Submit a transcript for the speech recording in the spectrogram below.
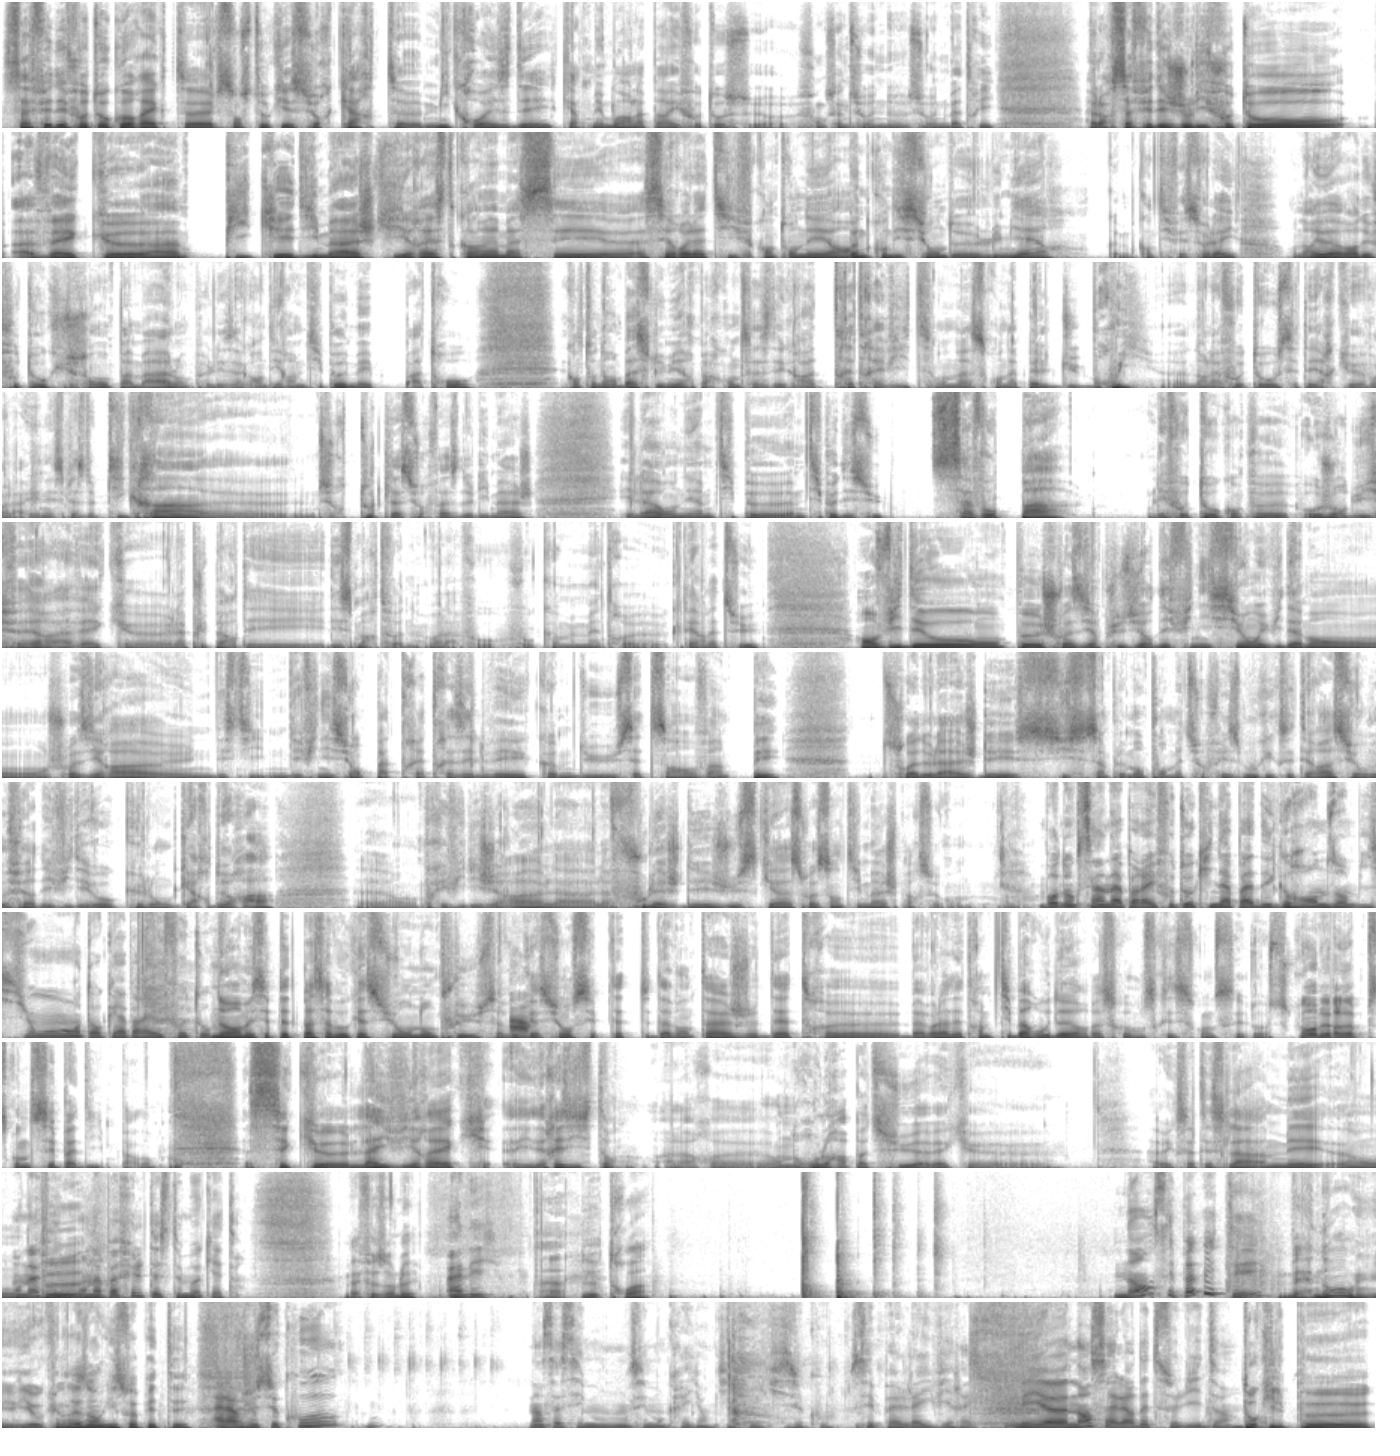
Ça fait des photos correctes. Elles sont stockées sur carte euh, micro SD, carte mémoire. L'appareil photo se- fonctionne sur une, sur une batterie. Alors ça fait des jolies photos avec euh, un piqué d'image qui reste quand même assez, euh, assez relatif. Quand on est en bonne condition de lumière, comme quand il fait soleil, on arrive à avoir des photos qui sont pas mal. On peut les agrandir un petit peu, mais pas trop. Quand on est en basse lumière, par contre, ça se dégrade très très vite. On a ce qu'on appelle du bruit euh, dans la photo, c'est-à-dire que voilà, il y a une espèce de petit grain euh, sur toute la surface de l'image. Et là, on est un petit peu, un petit peu déçu. Ça vaut pas les photos qu'on peut aujourd'hui faire avec euh, la plupart des, smartphones. Voilà, faut, faut quand même être euh, clair là-dessus. En vidéo, on peut choisir plusieurs définitions. Évidemment, on, choisira une définition pas très très élevée, comme du 720p, soit de la HD, si c'est simplement pour mettre sur Facebook, etc. Si on veut faire des vidéos que l'on gardera, euh, on privilégiera la, la Full HD jusqu'à 60 images par seconde. Bon, donc c'est un appareil photo qui n'a pas des grandes ambitions en tant qu'appareil photo. Non, mais c'est peut-être pas sa vocation non plus. Sa Ah. vocation, c'est peut-être davantage d'être, euh, bah voilà, d'être un petit baroudeur, parce qu'on ce qu'on ne s'est pas dit, pardon, c'est que l'iVirec est résistant. Alors, euh, on ne roulera pas dessus avec. euh, avec sa Tesla, mais on, On n'a peut. fait- on n'a pas fait le test moquette. Bah, faisons-le. Allez. 1, 2, 3. Non, c'est pas pété. Ben non, il n'y a aucune raison qu'il soit pété. Alors je secoue. Non, ça c'est mon, mon crayon qui, qui secoue. C'est pas l'iVirec. Mais euh, non, ça a l'air d'être solide. Donc il peut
